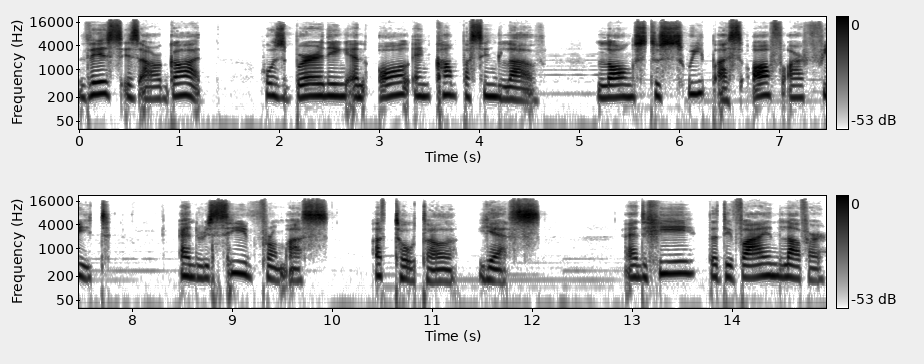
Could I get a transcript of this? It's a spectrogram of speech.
This is our God, whose burning and all encompassing love longs to sweep us off our feet and receive from us a total yes. And He, the divine lover,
